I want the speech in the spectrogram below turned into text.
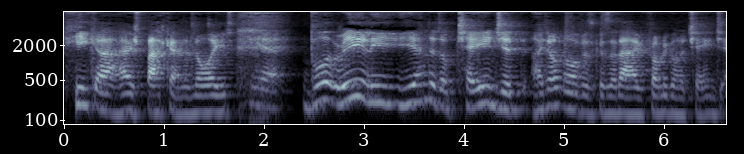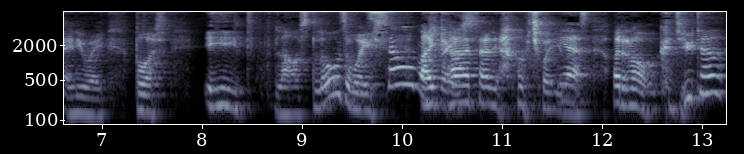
He got harsh back and annoyed. Yeah. But really, he ended up changing. I don't know if it's because of that. He's probably going to change anyway. But he lost loads of weight. So I much weight. I can't tell you how much weight he Yeah. lost. I don't know. Could you tell?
